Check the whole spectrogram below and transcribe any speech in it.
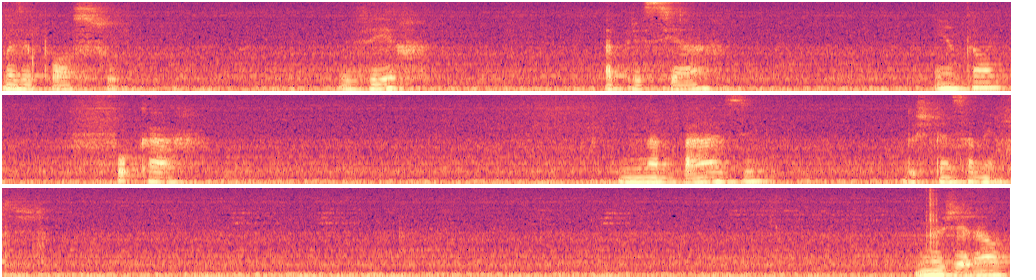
Mas eu posso ver, apreciar e então focar na base dos pensamentos. No geral,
